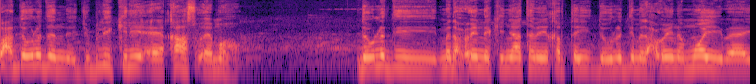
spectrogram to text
wax dowladdan jubilee keliya ee qaas u emaho dowladdii madaxweyne kenyatta bay qabtay dowladdii madaxweyne moy bay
